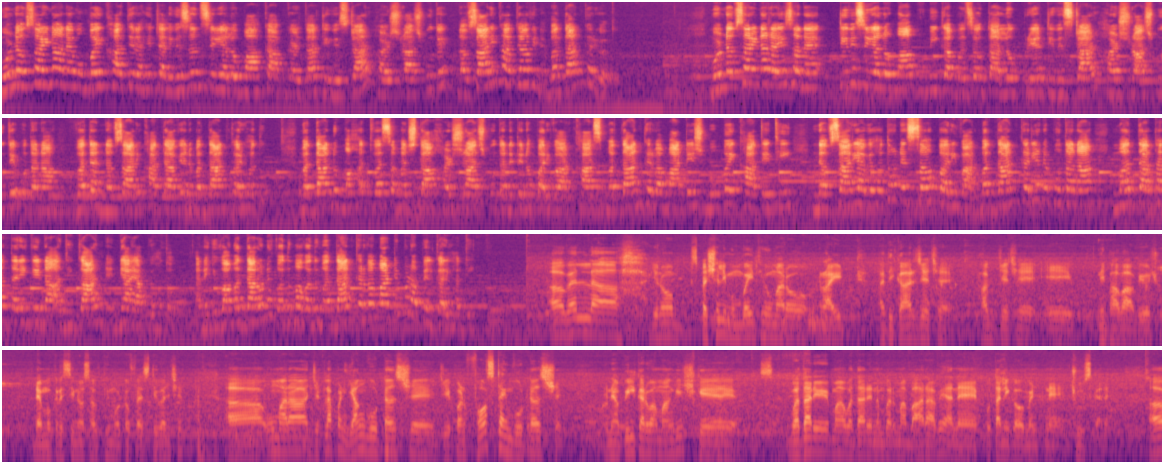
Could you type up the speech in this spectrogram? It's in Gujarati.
મૂળ નવસારીના અને મુંબઈ ખાતે રહી ટેલિવિઝન સિરિયલોમાં કામ કરતા ટીવી સ્ટાર હર્ષ રાજપૂતે નવસારી ખાતે આવીને મતદાન કર્યું હતું. મૂળ નવસારીના રહીશ અને ટીવી સિરિયલોમાં ભૂમિકા ભજવતા લોકપ્રિય ટીવી સ્ટાર હર્ષ રાજપૂતે પોતાના વતન નવસારી ખાતે આવી અને મતદાન કર્યું હતું. મતદાનનું મહત્વ સમજતા હર્ષ રાજપૂત અને તેનો પરિવાર ખાસ મતદાન કરવા માટે જ મુંબઈ ખાતેથી નવસારી આવ્યો હતો અને સહપરિવાર મતદાન કરી અને પોતાના મતદાતા તરીકેના અધિકારને ન્યાય આપ્યો હતો. અને યુવા મતદારોને વધુમાં વધુ મતદાન કરવા માટે પણ અપીલ કરી હતી. વેલ યુ નો, સ્પેશિયલી મુંબઈથી હું મારો રાઈટ અધિકાર જે છે, હક જે છે એ નિભાવવા આવ્યો છું. ડેમોક્રેસીનો સૌથી મોટો ફેસ્ટિવલ છે. હું મારા જેટલા પણ યંગ વોટર્સ છે, જે પણ ફર્સ્ટ ટાઈમ વોટર્સ છે, એને અપીલ કરવા માંગીશ કે વધારેમાં વધારે નંબરમાં બહાર આવે અને પોતાની ગવર્મેન્ટને ચૂઝ કરે.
